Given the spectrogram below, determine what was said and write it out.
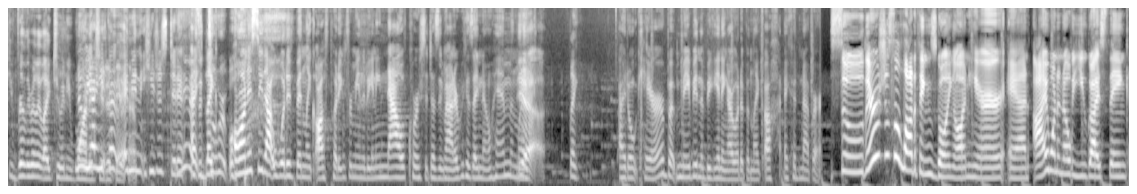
he really, really liked you and he No, wanted yeah, you he, to that, be I him. mean, he just didn't. Yeah, I- like, honestly, that would have been like off-putting for me in the beginning. Now, of course, it doesn't matter because I know him, and like, Yeah. I don't care. But maybe in the beginning, I would have been like, oh, I could never. So there's just a lot of things going on here. And I want to know what you guys think.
